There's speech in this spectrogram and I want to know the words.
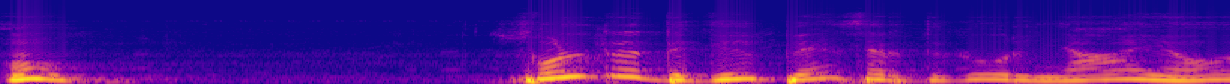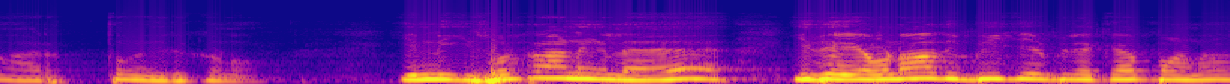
ம். சொல்கிறதுக்கு பேசுகிறதுக்கு ஒரு நியாயம் அர்த்தம் இருக்கணும். இன்றைக்கி சொல்கிறானுங்களே இதை எவனாவது பிஜேபியில் கேட்பானா?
